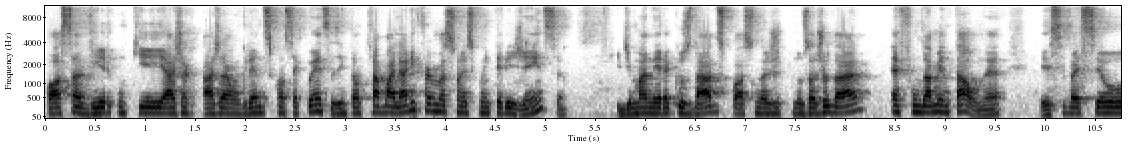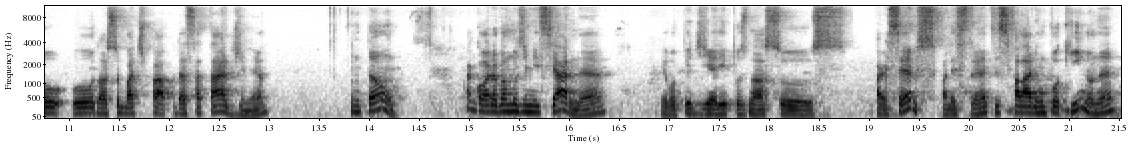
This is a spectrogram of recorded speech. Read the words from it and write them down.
possa vir com que haja, haja grandes consequências. Então, trabalhar informações com inteligência e de maneira que os dados possam nos ajudar é fundamental, né? Esse vai ser o, o nosso bate-papo dessa tarde, né? Então, agora vamos iniciar, né? Eu vou pedir ali para os nossos parceiros, palestrantes, falarem um pouquinho, né?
